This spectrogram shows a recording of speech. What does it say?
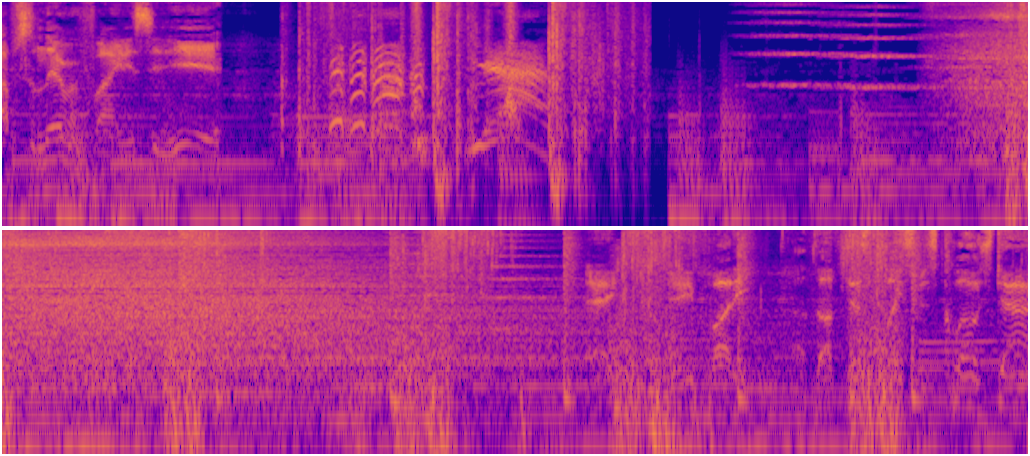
cops will never find us in here. Yeah! Hey, hey, buddy. I thought this place was closed down.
